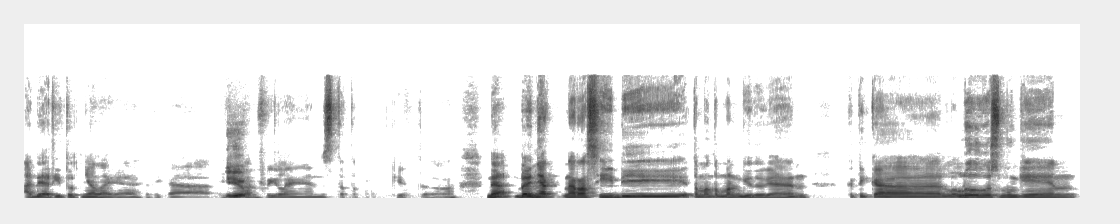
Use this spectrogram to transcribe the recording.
ada attitude-nya lah ya ketika yeah. freelance tetap gitu. Nah, banyak narasi di teman-teman gitu kan. Ketika lulus mungkin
